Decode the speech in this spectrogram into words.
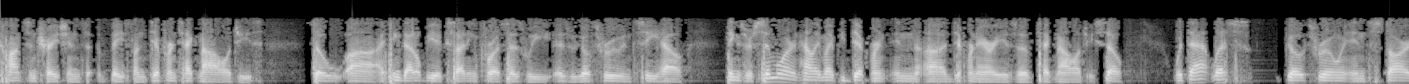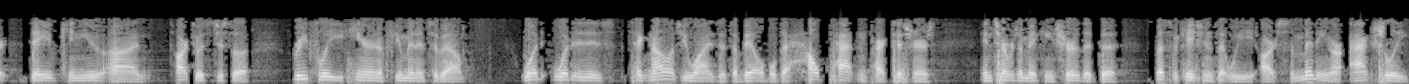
concentrations based on different technologies. So uh, I think that'll be exciting for us as we as we go through and see how things are similar and how they might be different in uh, different areas of technology. So with that, let's go through and start. Dave, can you uh, talk to us just a, briefly here in a few minutes about what, what it is technology-wise that's available to help patent practitioners in terms of making sure that the specifications that we are submitting are actually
